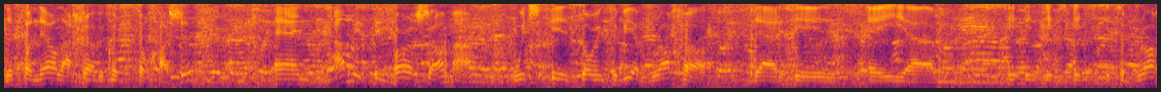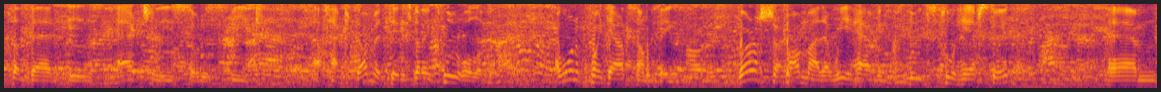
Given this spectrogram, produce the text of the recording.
lefanel lachra because it's so chashiv, and obviously Baruch Sh'Amar, which is going to be a bracha that is a um, it, it, it's it's it's a bracha that is actually so to speak a hakdamet. It's going to include all of it. I want to point out something. Baruch Sh'Amar that we have includes two halves to it, um,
